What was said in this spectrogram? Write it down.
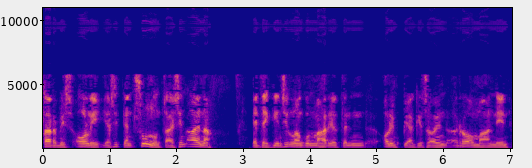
tarvis oli. Ja sitten sunnuntaisin aina, etenkin silloin kun mä harjoittelin olympiakisoihin Roomaan, niin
